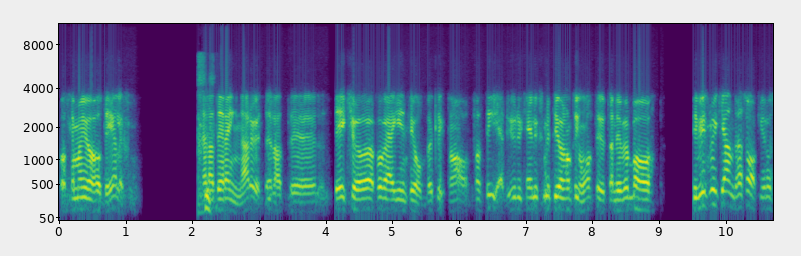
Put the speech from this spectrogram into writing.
vad, ska man göra åt det liksom? Eller att det regnar ute eller att eh, det är kö på väg in till jobbet. Liksom. Ja, fast det är det ju. Du kan ju liksom inte göra någonting åt det utan det är väl bara... Det finns mycket andra saker att,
